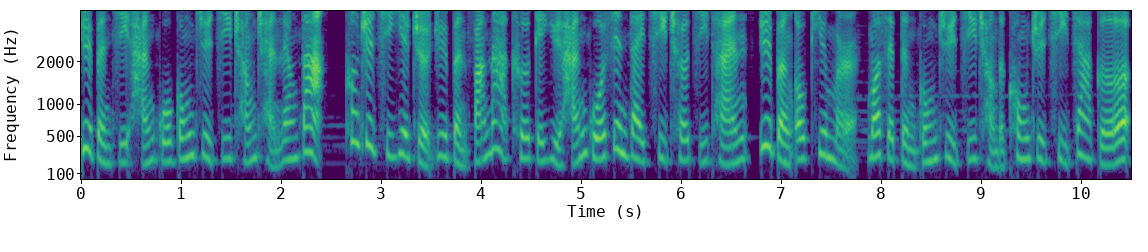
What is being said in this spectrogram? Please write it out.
日本及韩国工具机厂产量大，控制器业者日本发那科给予韩国现代汽车集团、日本 o k u m e r、Moset 等工具机厂的控制器价格，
